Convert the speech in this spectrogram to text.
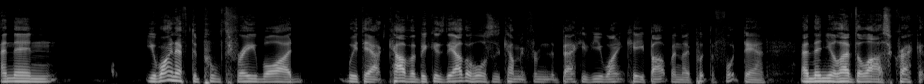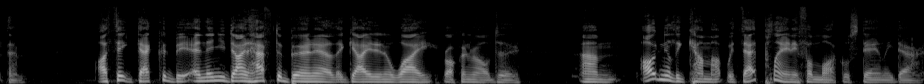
And then you won't have to pull three wide without cover because the other horses coming from the back of you won't keep up when they put the foot down, and then you'll have the last crack at them. I think that could be, and then you don't have to burn out of the gate in a way rock and roll do. Um, I'd nearly come up with that plan if I'm Michael Stanley, Darren.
